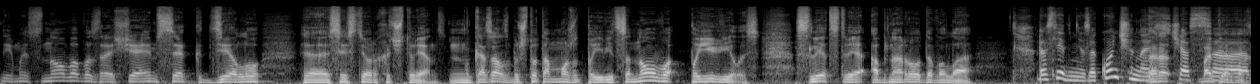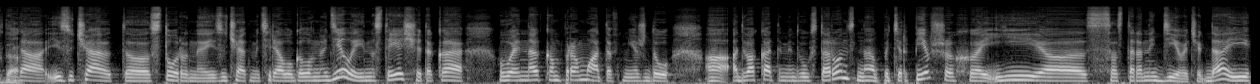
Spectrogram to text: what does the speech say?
И мы снова возвращаемся к делу э, сестер Хачатурян. Казалось бы, что там может появиться нового? Появилось. Следствие обнародовало Расследование закончено. Р... Сейчас да. Да, изучают э, стороны, изучают материал уголовного дела. И настоящая такая война компроматов между э, адвокатами двух сторон, на потерпевших и э, со стороны девочек. Да, и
